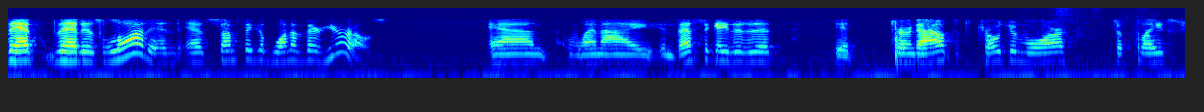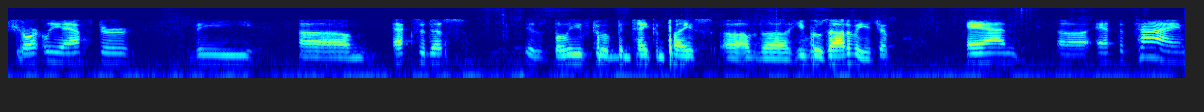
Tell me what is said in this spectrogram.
that that is lauded as something of one of their heroes. And when I investigated it, it turned out that the Trojan War took place shortly after the um, Exodus is believed to have been taken place uh, of the Hebrews out of Egypt. And uh, at the time,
